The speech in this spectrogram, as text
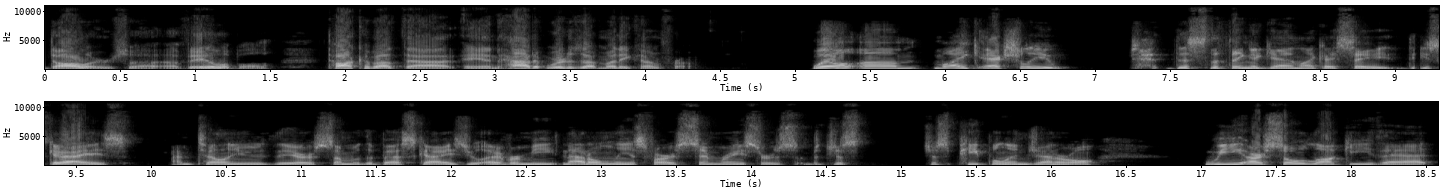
dollars uh, available. Talk about that and how? Do, where does that money come from? Well, um, Mike, actually, this is the thing again. Like I say, these guys, I'm telling you, they are some of the best guys you'll ever meet. Not only as far as sim racers, but just just people in general. We are so lucky that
